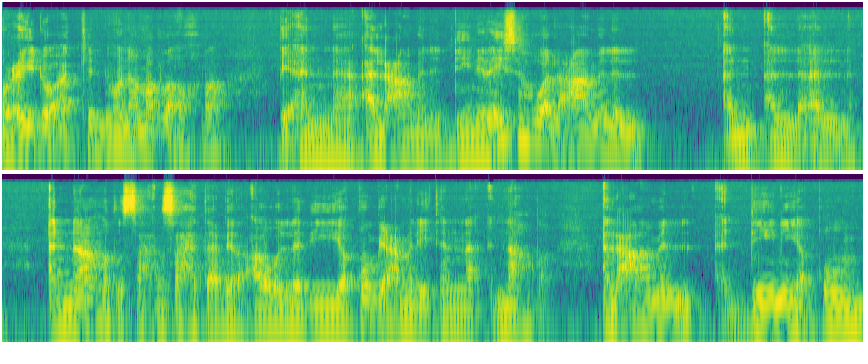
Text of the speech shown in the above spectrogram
أعيد أؤكد هنا مرة أخرى بأن العامل الديني ليس هو العامل ال... ال... ال... الناهض صح صح التعبير أو الذي يقوم بعملية النهضة. العامل الديني يقوم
